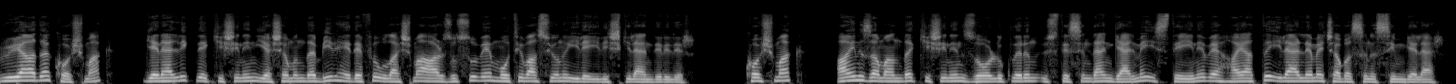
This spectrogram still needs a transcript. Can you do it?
Rüyada koşmak, genellikle kişinin yaşamında bir hedefe ulaşma arzusu ve motivasyonu ile ilişkilendirilir. Koşmak, aynı zamanda kişinin zorlukların üstesinden gelme isteğini ve hayatta ilerleme çabasını simgeler.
